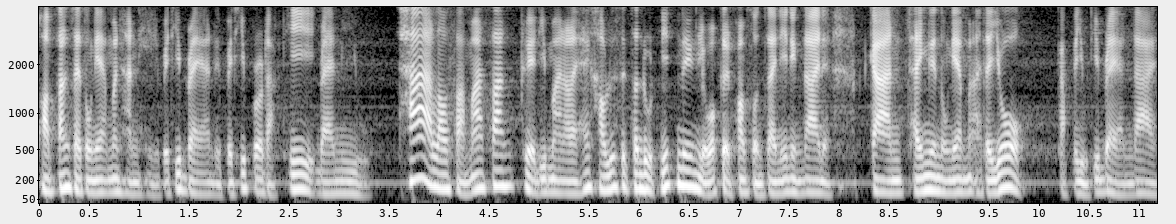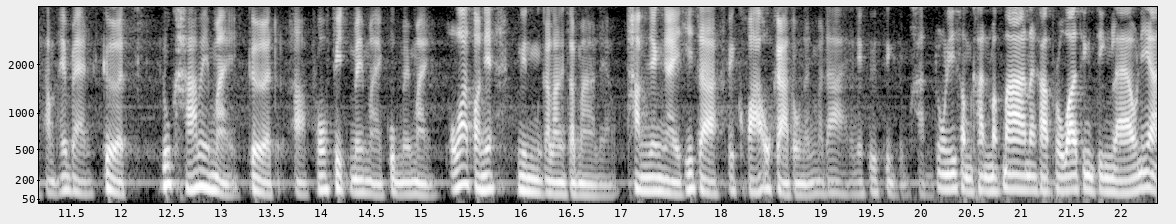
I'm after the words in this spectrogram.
ความตั้งใจตรงนี้มันหันเหไปที่แบรนด์หรือไปที่ product ที่แบรนด์มีอยู่ ถ้าเราสามารถสร้าง create demand อะไรให้เขารู้สึกสะดุดนิดนึง หรือว่าเกิดความสนใจนิดนึงได้เนี่ยการใช้เงินตรงนี้มันอาจจะโยก กลับไปอยู่ที่แบรนด์ได้ทำให้แบรนด์เกิดลูกค้าใหม่ๆ เกิด profit ใหม่ๆ กลุ่มใหม่ๆ เพราะว่าตอนนี้เงินมันกำลังจะมาแล้วทำยังไงที่จะไปคว้าโอกาสตรงนั้นมาได้ อันนี้คือสิ่งสำคัญ ตรงนี้สำคัญมากๆ นะครับ เพราะว่าจริง ๆ แล้วเนี่ย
